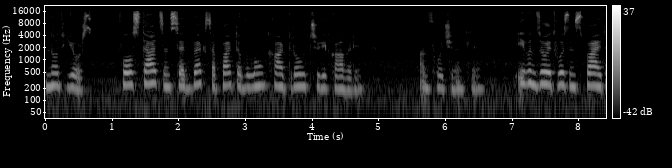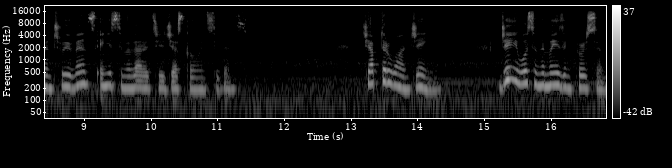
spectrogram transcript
not yours. Fall starts and setbacks are part of a long, hard road to recovery. Unfortunately, even though it was inspired on true events, any similarity just coincidence. Chapter 1 Jenny Jenny was an amazing person,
